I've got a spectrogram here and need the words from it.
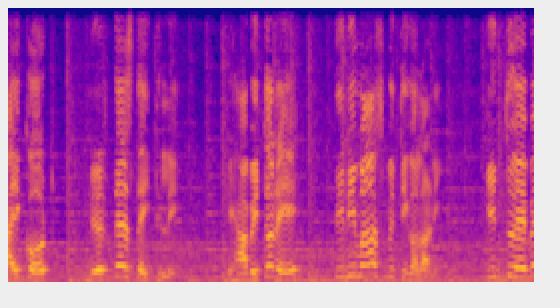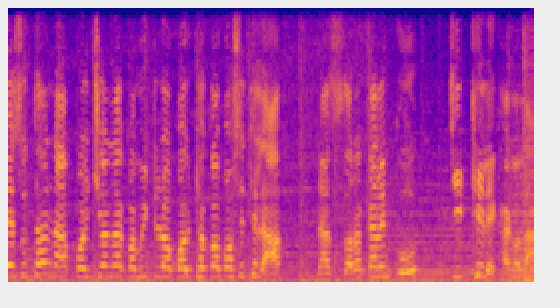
হাইকোর্ট নির্দেশ দিয়েছিল ଏହା ଭିତରେ ତିନି ମାସ ବିତିଗଲାଣି କିନ୍ତୁ ଏବେ ସୁଦ୍ଧା ନା ପରିଚାଳନା କମିଟିର ବୈଠକ ବସିଥିଲା ନା ସରକାରଙ୍କୁ ଚିଠି ଲେଖାଗଲା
